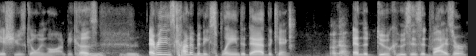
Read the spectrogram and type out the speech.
issues going on because Mhm, mhm. everything's kind of been explained to dad the king Okay. and the duke who's his advisor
